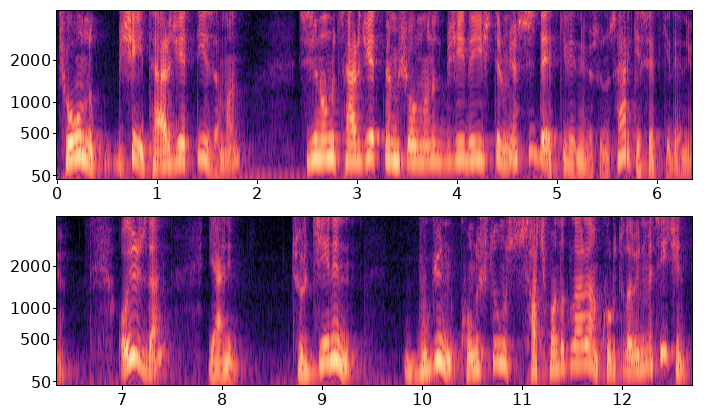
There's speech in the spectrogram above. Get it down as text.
Çoğunluk bir şeyi tercih ettiği zaman sizin onu tercih etmemiş olmanız bir şey değiştirmiyor. Siz de etkileniyorsunuz. Herkes etkileniyor. O yüzden yani Türkiye'nin bugün konuştuğumuz saçmalıklardan kurtulabilmesi için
